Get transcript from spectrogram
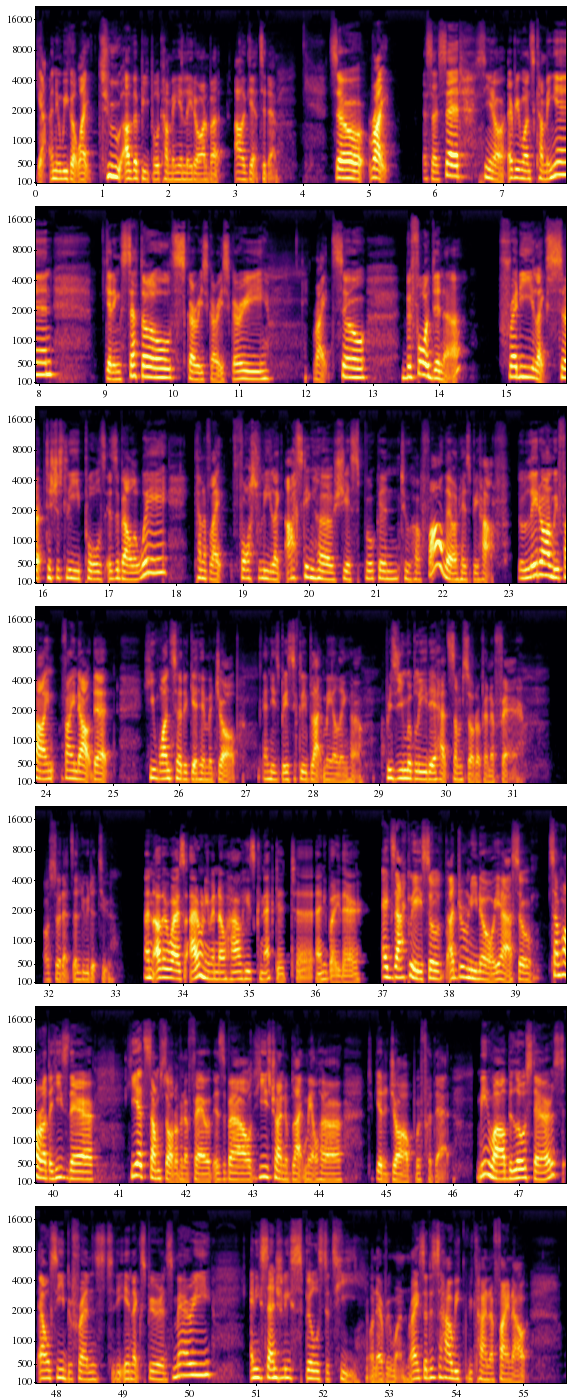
Yeah and then we got like two other people coming in later on but i'll get to them. So right as i said you know everyone's coming in getting settled scurry scurry scurry. Right so before dinner freddie like surreptitiously pulls isabel away kind of like forcefully like asking her if she has spoken to her father on his behalf so later on we find find out that he wants her to get him a job and he's basically blackmailing her. Presumably they had some sort of an affair or so that's alluded to. And otherwise, I don't even know how he's connected to anybody there. exactly. So i don't really know. Yeah so somehow or other he's there. He had some sort of an affair with isabel. He's trying to blackmail her to get a job with her dad. Meanwhile, below stairs, Elsie befriends the inexperienced Mary and essentially spills the tea on everyone, right? So this is how we, we kind of find out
